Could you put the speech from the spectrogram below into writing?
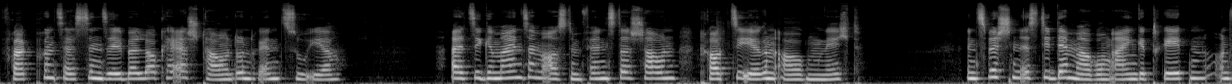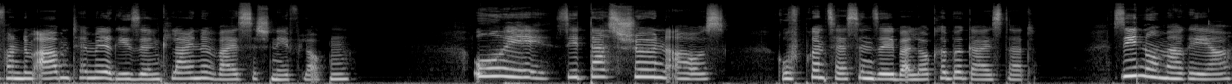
fragt Prinzessin Silberlocke erstaunt und rennt zu ihr. Als sie gemeinsam aus dem Fenster schauen, traut sie ihren Augen nicht. Inzwischen ist die Dämmerung eingetreten und von dem Abendhimmel rieseln kleine weiße Schneeflocken. Ui, sieht das schön aus, ruft Prinzessin Silberlocke begeistert. Sieh nur, Maria,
